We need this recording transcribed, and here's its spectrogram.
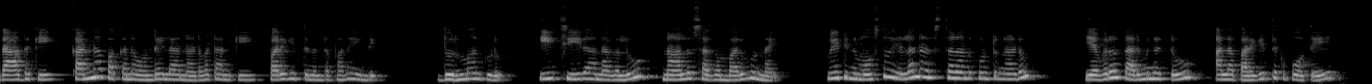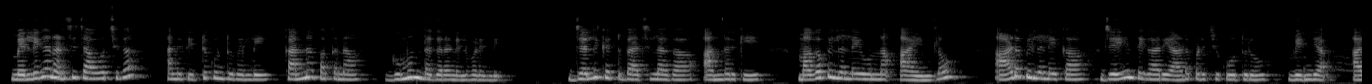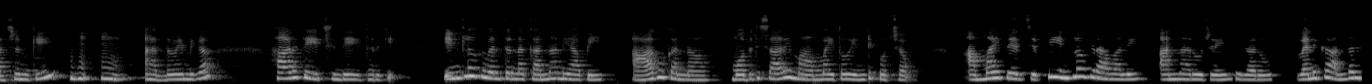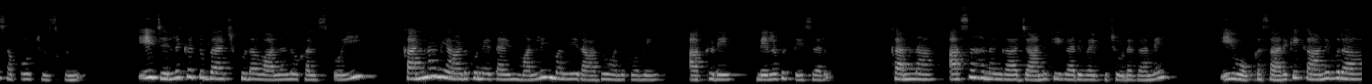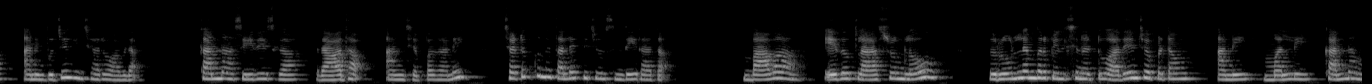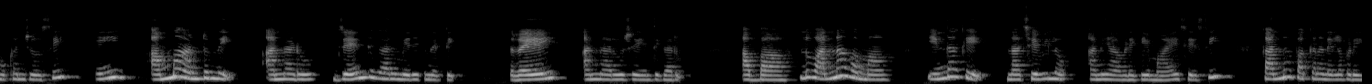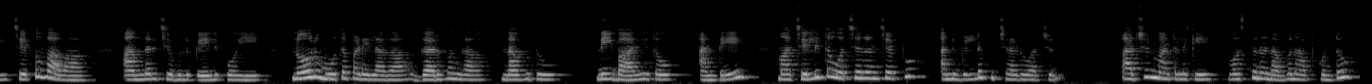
రాధకి కన్నా పక్కన ఉండేలా నడవటానికి పరిగెత్తినంత పనైంది. దుర్మార్గుడు ఈ చీర నగలు నాలో సగం బరువు ఉన్నాయి. వీటిని మోస్తూ ఎలా నడుస్తాననుకుంటున్నాడు? ఎవరో తరిమినట్టు అలా పరిగెత్తకపోతే మెల్లిగా నడిచి చావచ్చుగా అని తిట్టుకుంటూ వెళ్ళి కన్నా పక్కన గుమ్మం దగ్గర నిలబడింది. జల్లికట్టు బ్యాచ్లాగా అందరికీ మగపిల్లలే ఉన్న ఆ ఇంట్లో ఆడపిల్ల లేక జయంతి గారి ఆడపడుచు కూతురు వింధ్య అర్జున్కి అర్థమైందిగా? హారతి ఇచ్చింది ఇద్దరికి. ఇంట్లోకి వెళ్తున్న కన్నాని ఆపి ఆగు కన్నా మొదటిసారి మా అమ్మాయితో ఇంటికి వచ్చావు అమ్మాయి పేరు చెప్పి ఇంట్లోకి రావాలి అన్నారు జయంతి గారు వెనక అందరి సపోర్ట్ చూసుకుని. ఈ జల్లికట్టు బ్యాచ్ కూడా వాళ్ళలో కలిసిపోయి కన్నాని ఆడుకునే టైం మళ్ళీ మళ్ళీ రాదు అనుకొని అక్కడే నిలబెట్టేశారు. కన్నా అసహనంగా జానకి గారి వైపు చూడగానే ఈ ఒక్కసారికి కానివ్వరా అని బుజ్జగించారు ఆవిడ. కన్నా సీరియస్గా రాధ అని చెప్పగానే చటుక్కున తలెత్తి చూసింది రాధ. బావా ఏదో క్లాస్ రూమ్లో రూల్ నెంబర్ పిలిచినట్టు అదేం చెప్పటం? అని మళ్ళీ కన్నా ముఖం చూసి అమ్మ అంటుంది అన్నాడు జయంతి గారి మీదికి నెట్టి. రేయ్ అన్నారు జయంతి గారు. అబ్బా నువ్వు అన్నావమ్మా ఇందాకే నా చెవిలో అని ఆవిడకి మాయ చేసి కన్నా పక్కన నిలబడి చెప్పు బావా. అందరి చెవులు పేలిపోయి నోరు మూతపడేలాగా గర్వంగా నవ్వుతూ నీ భార్యతో అంటే మా చెల్లితో వచ్చానని చెప్పు అని బిల్డప్ ఇచ్చాడు అర్జున్. అర్జున్ మాటలకి వస్తున్న నవ్వు ఆపుకుంటూ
